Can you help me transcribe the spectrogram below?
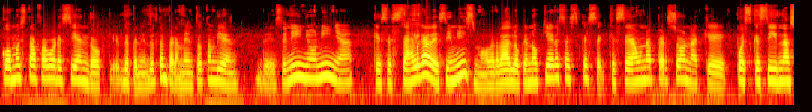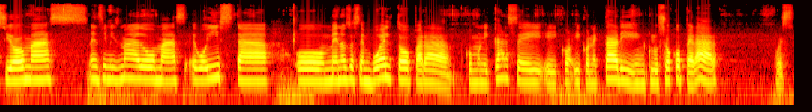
¿cómo está favoreciendo, que, dependiendo del temperamento también de ese niño o niña, que se salga de sí mismo, ¿verdad? Lo que no quieres es que, que sea una persona que, pues que si nació más ensimismado, más egoísta o menos desenvuelto para comunicarse y, conectar e incluso cooperar, pues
